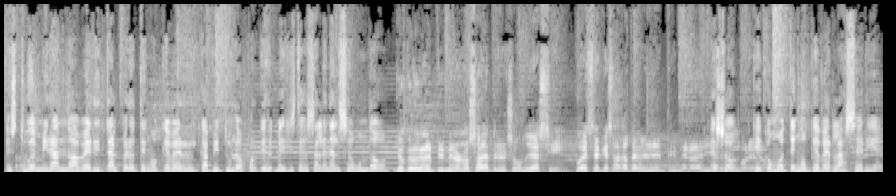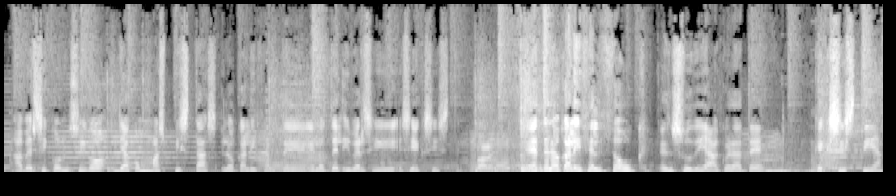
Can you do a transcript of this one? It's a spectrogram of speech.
Estuve mirando a ver y tal, pero tengo que ver el capítulo porque me dijiste que sale en el segundo. Yo creo que en el primero no sale, pero en el segundo ya sí. Puede ser que salga también en el primero. El Eso, que como tengo que ver la serie, a ver si consigo ya con más pistas localizarte el hotel y ver si, si existe. Vale. Ya te localicé el Zouk en su día, acuérdate, Mm. que existía.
